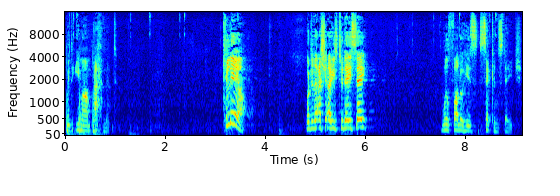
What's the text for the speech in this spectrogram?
with Imam Ahmed. Clear. What do the Ash'aris today say? We'll follow his second stage.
